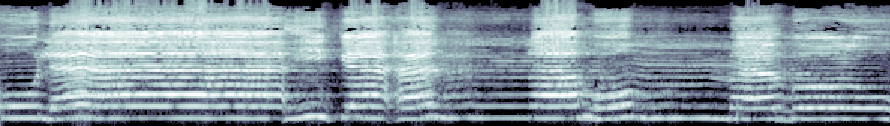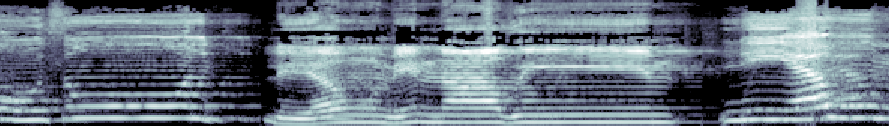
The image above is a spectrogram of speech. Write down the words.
أولئك أنهم مبعوثون ليوم عظيم ليوم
